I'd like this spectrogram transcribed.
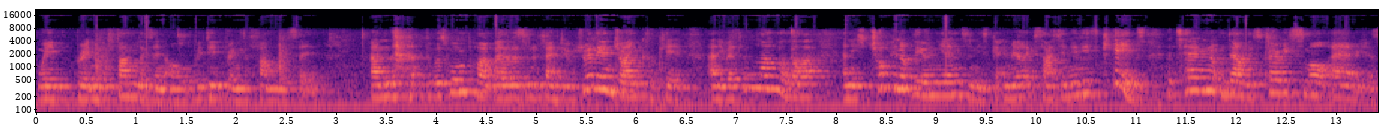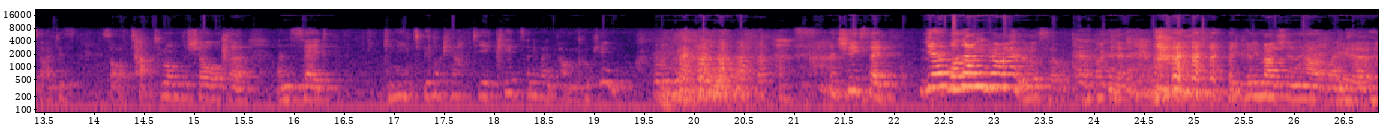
we bring the families in, or we did bring the families in. And there was one point where there was an offender who was really enjoying cooking and he was la la la and he's chopping up the onions and he's getting really excited and his kids are tearing up and down this very small area. So I just sort of tapped him on the shoulder and said, you need to be looking after your kids. And he went, I'm cooking. and she said, yeah, well, now you know. Or so. Okay. you can imagine how it went. Yeah.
